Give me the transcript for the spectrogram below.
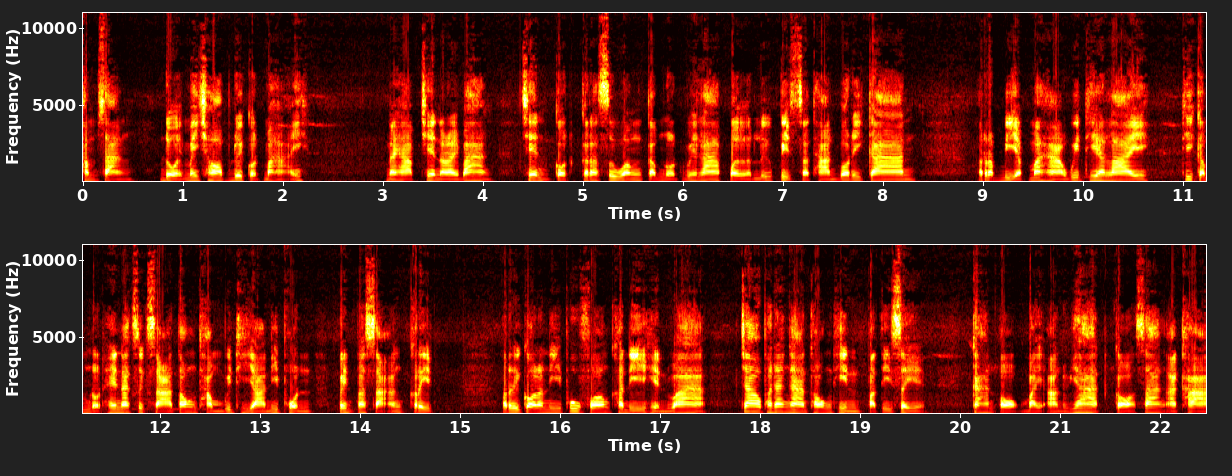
คำสั่งโดยไม่ชอบด้วยกฎหมายนะครับ เช่นอะไรบ้าง เช่น กฎกระทรวงกำหนดเวลาเปิดหรือปิดสถานบริการ ระเบียบมหาวิทยาลัยที่กำหนดให้นักศึกษาต้องทำวิทยานิพนธ์เป็นภาษาอังกฤษ หรือกรณีผู้ฟ้องคดีเห็นว่า เจ้าพนักงานท้องถิ่นปฏิเสธ การออกใบอนุญาตก่อสร้างอาคาร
